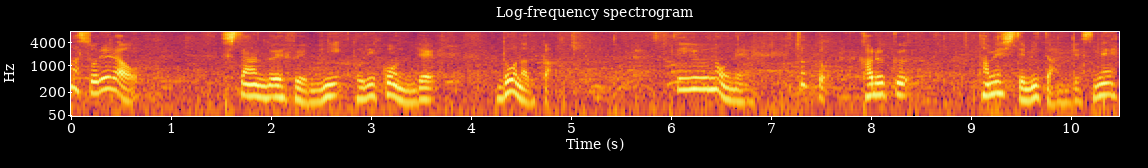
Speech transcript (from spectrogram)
まあ、それらをスタンド FM に取り込んでどうなるかっていうのをねちょっと軽く試してみたんですね。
